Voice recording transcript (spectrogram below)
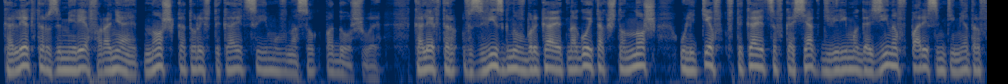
Коллектор, замерев, роняет нож, который втыкается ему в носок подошвы. Коллектор, взвизгнув, брыкает ногой, так что нож, улетев, втыкается в косяк двери магазина в паре сантиметров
